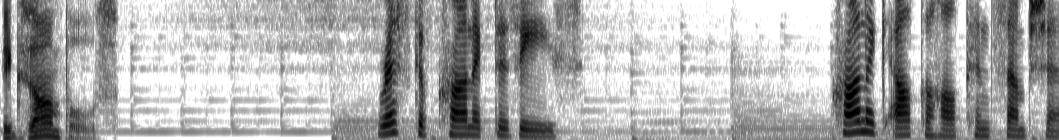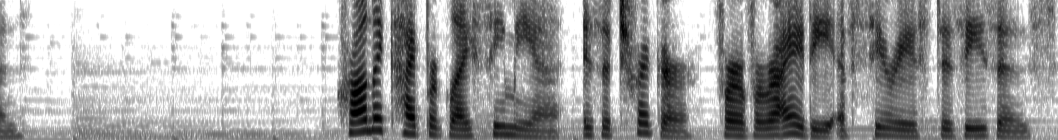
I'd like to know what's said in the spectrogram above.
Examples Risk of chronic disease, chronic alcohol consumption. Chronic hyperglycemia is a trigger for a variety of serious diseases.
